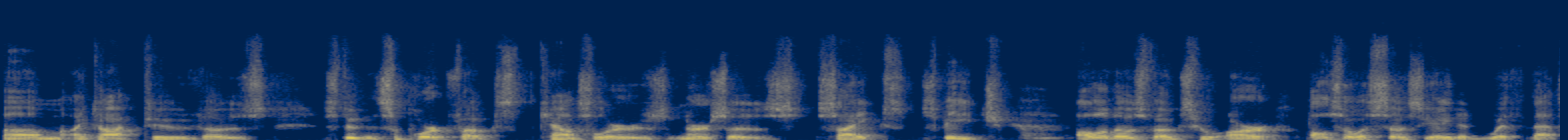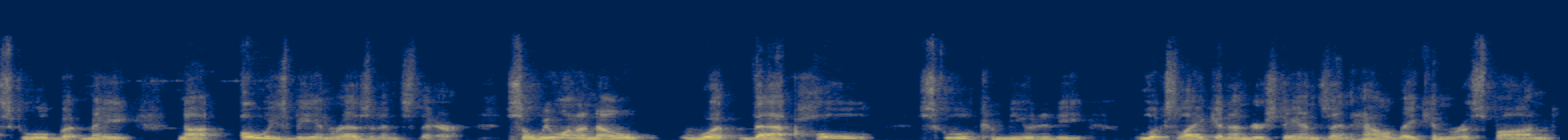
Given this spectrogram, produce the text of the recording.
Um, I talk to those student support folks, counselors, nurses, psychs, speech, all of those folks who are also associated with that school but may not always be in residence there. So we want to know what that whole school community looks like and understands and how they can respond.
